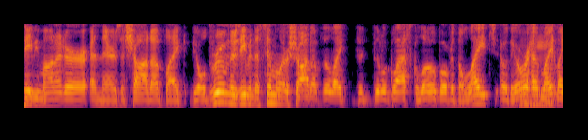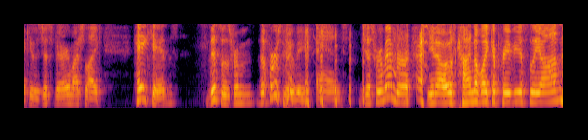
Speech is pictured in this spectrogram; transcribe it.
baby monitor and there's a shot of like the old room. There's even a similar shot of the like the little glass globe over the light or the overhead Mhm. light. Like it was just very much like, hey kids, this was from the first movie and just remember you know it was kind of like a previously on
